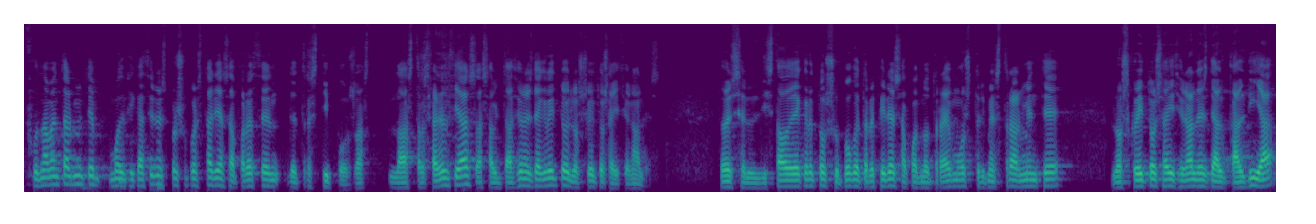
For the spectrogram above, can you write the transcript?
Fundamentalmente, modificaciones presupuestarias aparecen de tres tipos, las, las, transferencias, las habilitaciones de crédito y los créditos adicionales. Entonces, el listado de decretos supongo que te refieres a cuando traemos trimestralmente los créditos adicionales de alcaldía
